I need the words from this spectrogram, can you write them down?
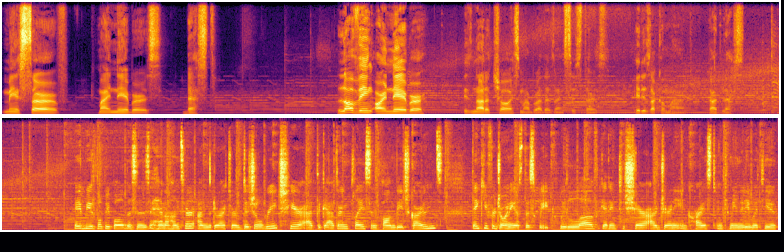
may serve my neighbors best. Loving our neighbor is not a choice, my brothers and sisters. It is a command. God bless. Hey, beautiful people, this is Hannah Hunter. I'm the Director of Digital Reach here at the Gathering Place in Palm Beach Gardens. Thank you for joining us this week. We love getting to share our journey in Christ and community with you.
